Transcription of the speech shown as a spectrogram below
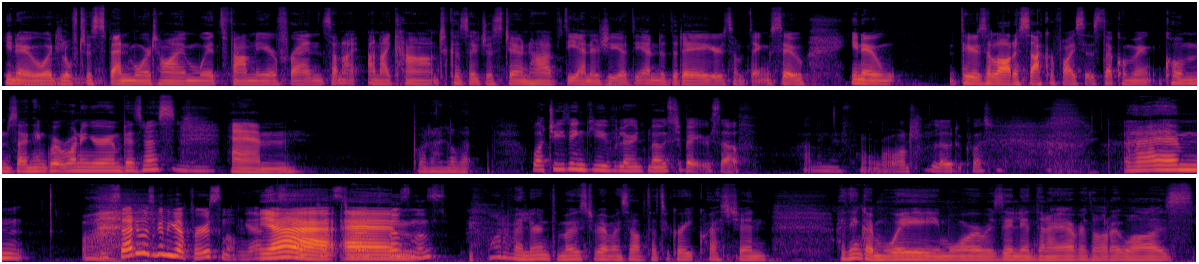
you know I'd love to spend more time with family or friends, and I and I can't because I just don't have the energy at the end of the day or something. So you know there's a lot of sacrifices that come in, comes I think with running your own business. Um, but I love it. What do you think you've learned most about yourself? Having this Oh God. loaded question. Um, You said it was going to get personal. Yeah. yeah. Um, what have I learned the most about myself? That's a great question. I think I'm way more resilient than I ever thought I was.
